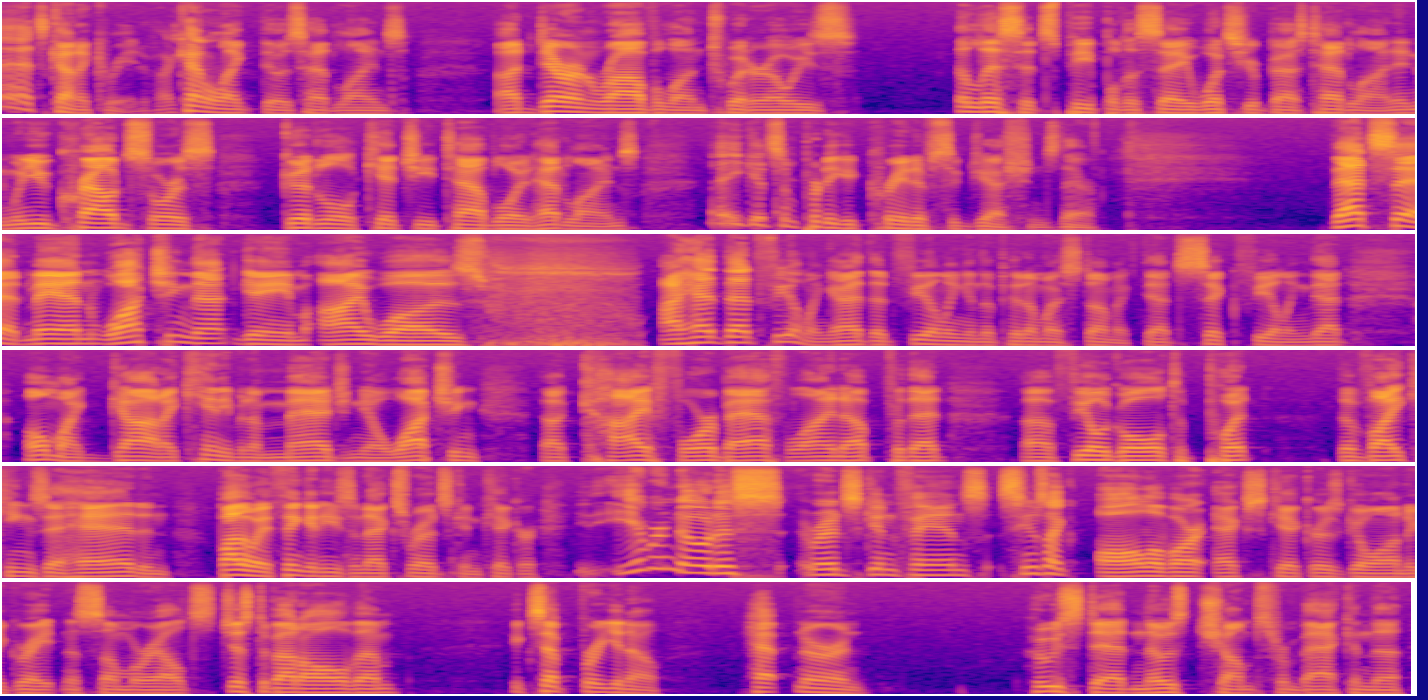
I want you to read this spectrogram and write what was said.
eh, it's kind of creative. I kind of like those headlines. Uh, Darren Rovell on Twitter always elicits people to say, "What's your best headline?" And when you crowdsource good little kitschy tabloid headlines, uh, you get some pretty good creative suggestions there. That said, man, watching that game, I was, I had that feeling. I had that feeling in the pit of my stomach, that sick feeling, that, oh my God, I can't even imagine. You know, watching uh, Kai Forbath line up for that uh, field goal to put the Vikings ahead. And by the way, thinking he's an ex Redskin kicker. You ever notice, Redskin fans, seems like all of our ex kickers go on to greatness somewhere else, just about all of them, except for, you know, Hepner and Husted and those chumps from back in the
